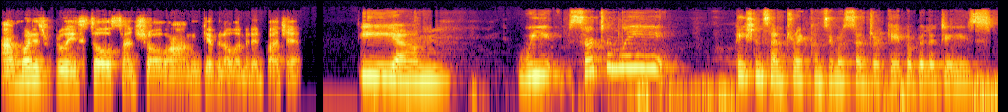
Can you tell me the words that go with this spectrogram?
Um, what is really still essential um, given a limited budget? The um, we certainly patient-centric, consumer-centric capabilities.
